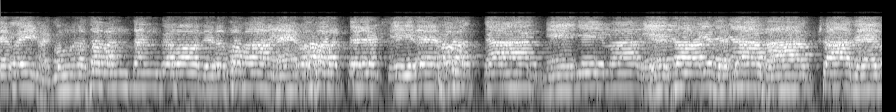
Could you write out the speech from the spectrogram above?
एवैनगुम् रसवन्तम् करोति रसवानेव भवत्यक्षीरे जया साक्षादेव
